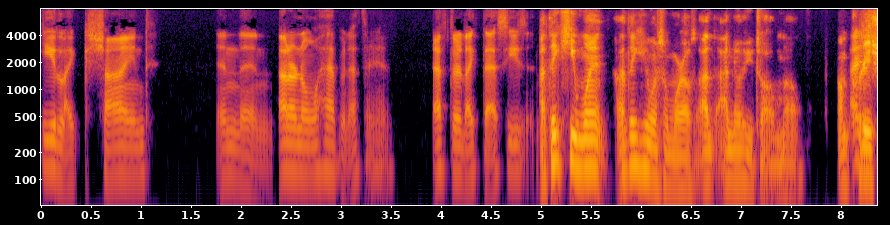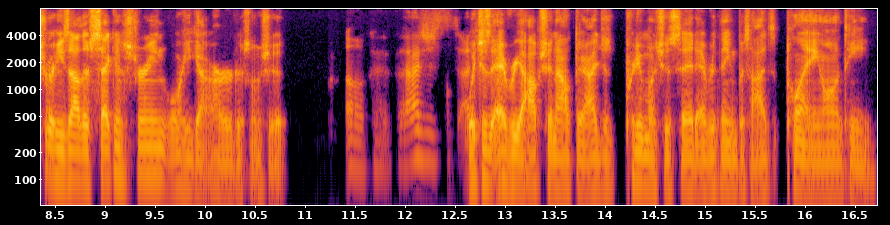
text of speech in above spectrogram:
he like shined, and then I don't know what happened after him. After like that season, I think he went. I think he went somewhere else. I I know who you're talking about. I'm pretty just sure he's either second string or he got hurt or some shit. okay. I just I Which is every option out there. I just pretty much just said everything besides playing on a team.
